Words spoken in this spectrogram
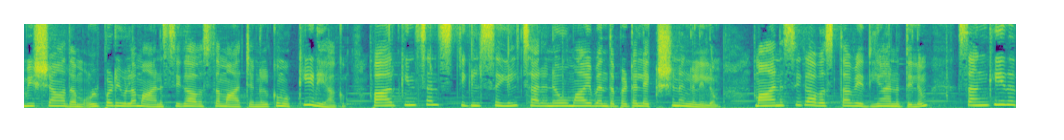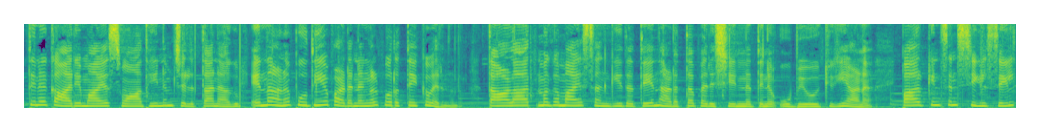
വിഷാദം ഉൾപ്പെടെയുള്ള മാനസികാവസ്ഥ മാറ്റങ്ങൾക്കും ഒക്കെ ഇടയാകും. പാർക്കിൻസൺസ് ചികിത്സയിൽ ചലനവുമായി ബന്ധപ്പെട്ട ലക്ഷണങ്ങളിലും മാനസികാവസ്ഥ വ്യതിയാനത്തിലും സംഗീതത്തിന് കാര്യമായ സ്വാധീനം ചെലുത്താനാകും എന്നാണ് പുതിയ പഠനങ്ങൾ പുറത്തേക്ക് വരുന്നത്. താളാത്മകമായ സംഗീതത്തെ നടത്ത പരിശീലനത്തിന് ഉപയോഗിക്കുകയാണ് പാർക്കിൻസൺസ് ചികിത്സയിൽ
